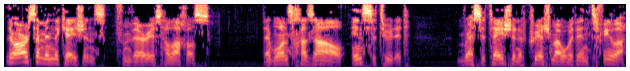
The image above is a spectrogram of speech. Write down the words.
There are some indications from various halachos that once Chazal instituted recitation of Kriya within Tefillah,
